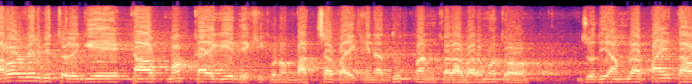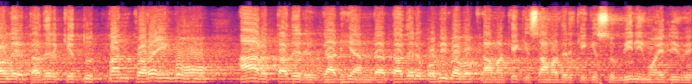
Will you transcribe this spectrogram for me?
আরবের ভিতরে গিয়ে কাউ মক্কায় গিয়ে দেখি কোনো বাচ্চা পাই কিনা দুধ পান করাবার মতো। যদি আমরা পাই তাহলে তাদেরকে দুধ পান করাইব আর তাদের গার্ডিয়ানরা, তাদের অভিভাবক আমাকে কিছু, আমাদেরকে কিছু বিনিময় দিবে।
